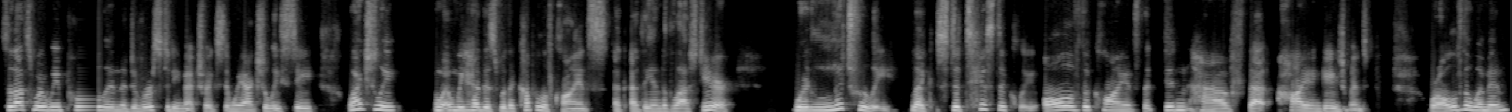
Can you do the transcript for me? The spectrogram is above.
So that's where we pull in the diversity metrics and we actually see, well, actually, and we had this with a couple of clients at, at the end of last year, where literally, like statistically, all of the clients that didn't have that high engagement were all of the women,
